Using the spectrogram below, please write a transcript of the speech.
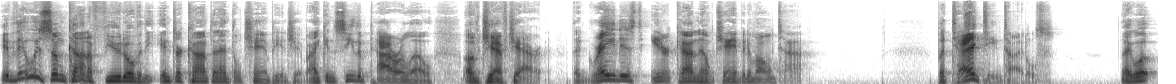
if there was some kind of feud over the Intercontinental Championship, I can see the parallel of Jeff Jarrett, the greatest Intercontinental Champion of all time. But tag team titles, like what?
